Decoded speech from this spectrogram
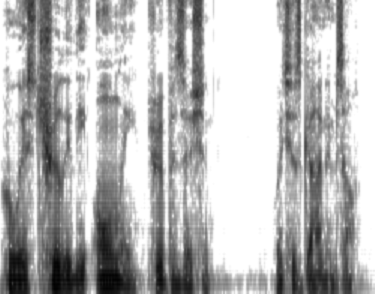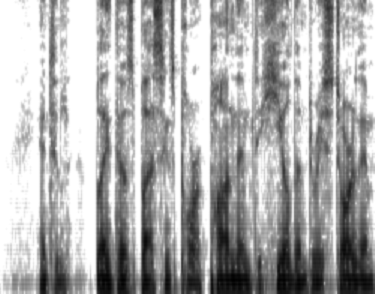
who is truly the only true physician, which is God Himself, and to let those blessings pour upon them to heal them, to restore them,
